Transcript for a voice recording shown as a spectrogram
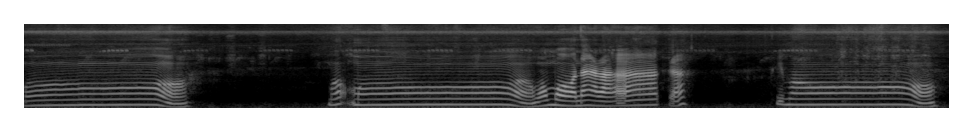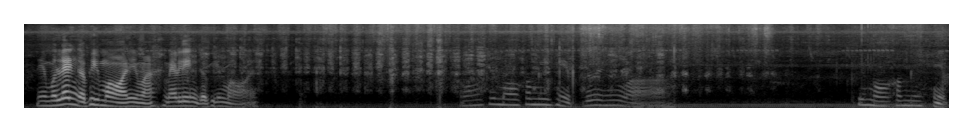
มอมอมอมอมอน่ารักนะพี่มอ นี่มาเล่นกับพี่มอนี่มาแม่เล่นกับพี่มออ๋อพี่มอเขามีเห็บด้วยนี่หว่าพี่มอเขามีเห็บ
